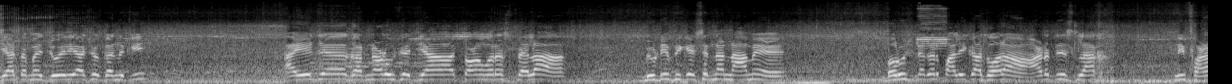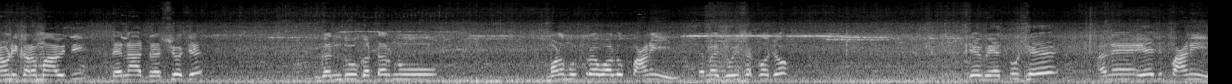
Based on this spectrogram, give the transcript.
જ્યાં તમે જોઈ રહ્યા છો ગંદકી. આ એ જ ગરનાળું છે, જ્યાં ત્રણ વર્ષ પહેલાં બ્યુટિફિકેશનના નામે ભરૂચ નગરપાલિકા દ્વારા આડત્રીસ લાખની ફાળવણી કરવામાં આવી હતી. તેના દ્રશ્યો છે. ગંદુ ગટરનું મળમૂત્રવાળું પાણી તમે જોઈ શકો છો. જે વહેતું છે અને એ જ પાણી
